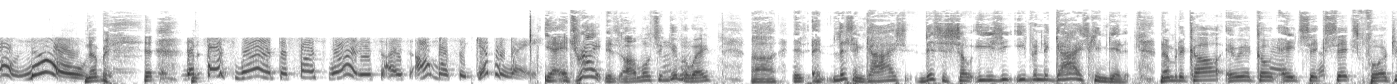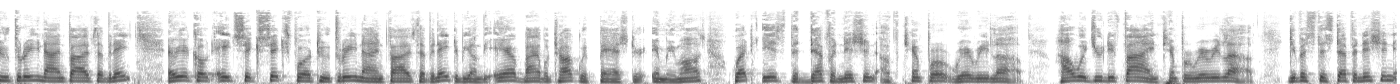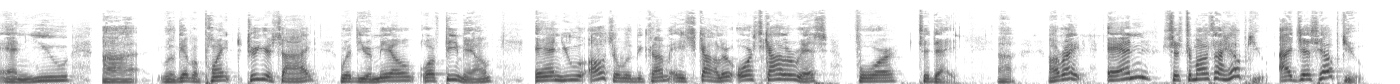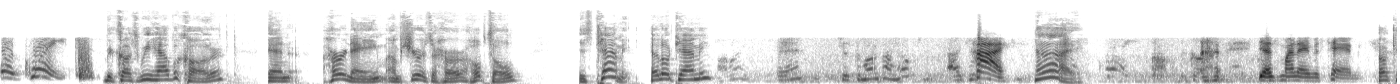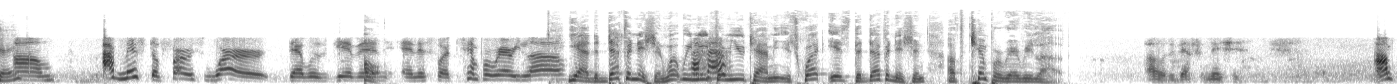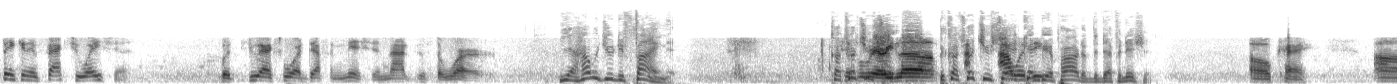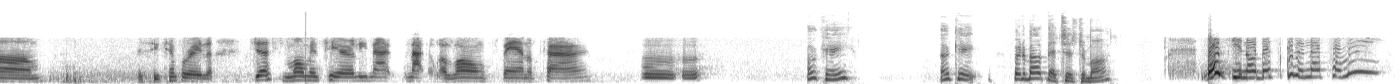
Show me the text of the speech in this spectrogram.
Number, the first word, the first word is is almost a giveaway. yeah, it's right. It's almost a giveaway. Uh, it, it- listen, guys, this is so easy. Even the guys can get it. Number to call: area code 866-423-9578. Area code 866-423-9578 to be on the air. Bible talk with Pastor Emery Moss. What is the definition of temporary love? How would you define temporary love? Give us this definition, and you uh, will give a point to your side, whether you're male or female, and you also will become a scholar or scholaress for today. Uh, all right, and Sister Moss, I helped you. I just helped you Well, great. because we have a caller, and her name, I'm sure it's a her, I hope so, is Tammy. Hello, Tammy. All right. And Sister Moss, I helped you. Hi. Hi. yes, my name is Tammy. Okay. Um, I missed the first word that was given, Oh. and it's for temporary love. Yeah, the definition. What we need Uh-huh. from you, Tammy, is what is the definition of temporary love? Oh, the definition. I'm thinking infatuation, but you asked for a definition, not just a word. Yeah, how would you define it? 'Cause Temporary said, love. Because what you said could be- be a part of the definition. Okay. Um, let's see, temporary love. Just momentarily, not not a long span of time. Mm-hmm. Okay. Okay. What about that, Sister Moss? That's you know that's good enough for me.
